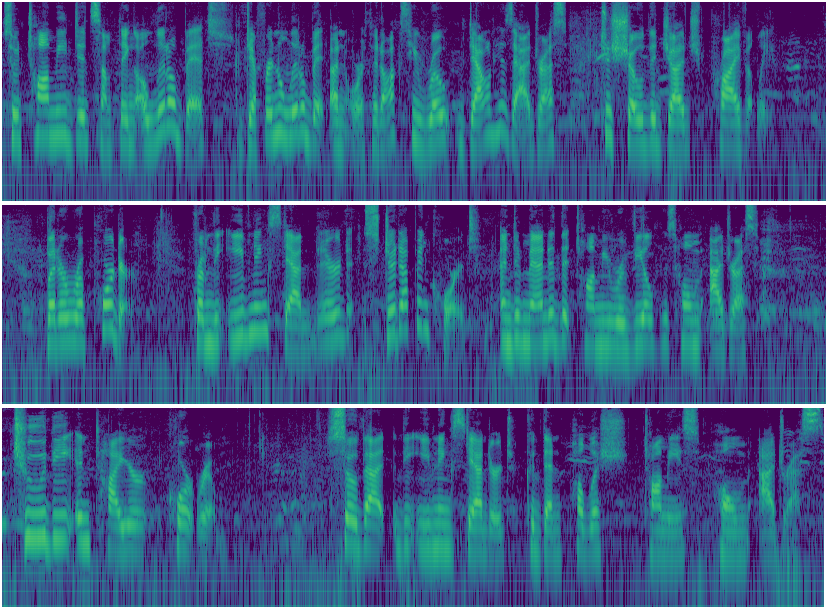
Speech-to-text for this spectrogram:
So Tommy did something a little bit different, a little bit unorthodox. He wrote down his address to show the judge privately. But a reporter from the Evening Standard stood up in court and demanded that Tommy reveal his home address to the entire courtroom so that the Evening Standard could then publish Tommy's home address.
